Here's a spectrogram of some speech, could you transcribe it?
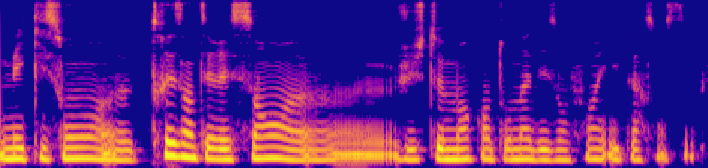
mais qui sont euh, très intéressants euh, justement quand on a des enfants hypersensibles.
